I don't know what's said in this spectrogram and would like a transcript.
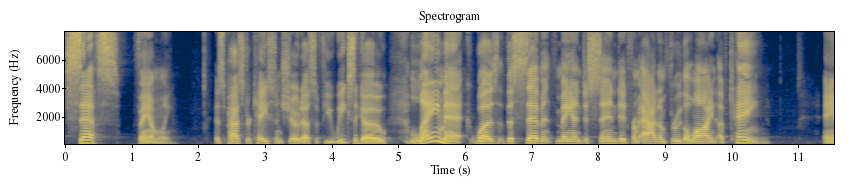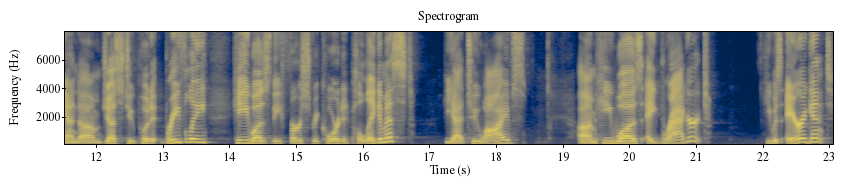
Seth's family. As Pastor Kaysen showed us a few weeks ago, Lamech was the seventh man descended from Adam through the line of Cain. And um, just to put it briefly, he was the first recorded polygamist. He had two wives. Um, he was a braggart, he was arrogant,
